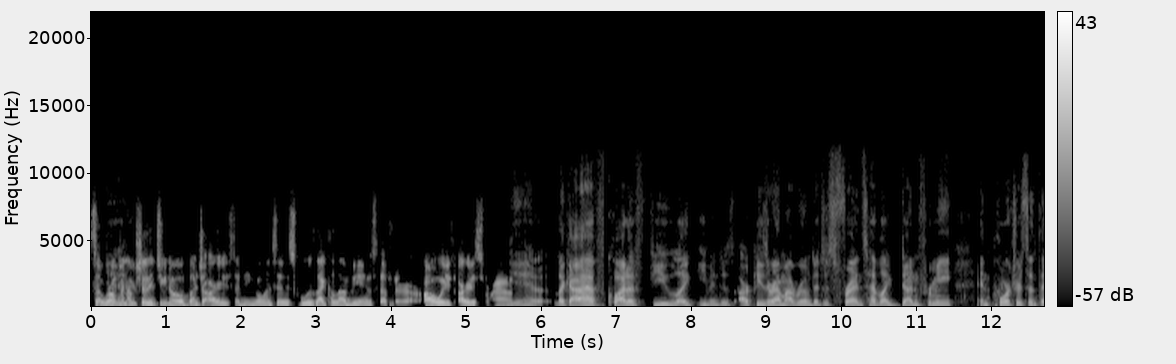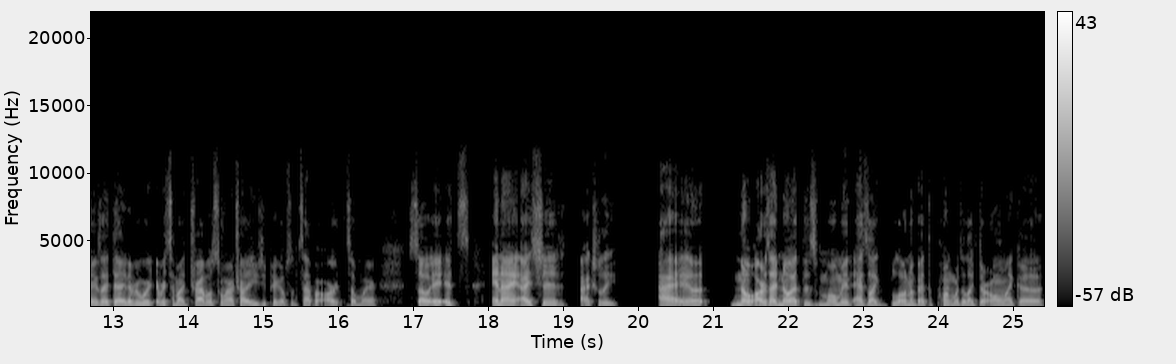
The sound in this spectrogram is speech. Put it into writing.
So yeah. Roman, I'm sure that you know a bunch of artists. I mean, going to schools like Columbia and stuff, there are always artists around. Yeah, like I have quite a few, like even just RPs around my room that just friends have like done for me, and portraits and things like that. And everywhere, every time I travel somewhere, I try to usually pick up some type of art somewhere. So it, it's, and I, I should actually, I uh, no artist I know at this moment has like blown up at the point where they're like their own like a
